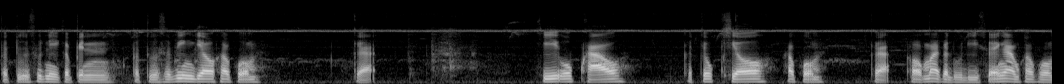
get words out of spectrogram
ประตูชุดนี้ก็เป็นประตูสวิงเดียวครับผมกับชีอบขาว กระจกเขียวครับผมก็ออกมาก็ดูดีสวยงามครับผม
